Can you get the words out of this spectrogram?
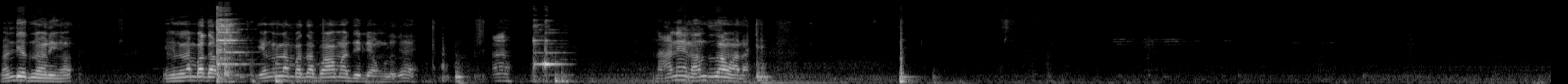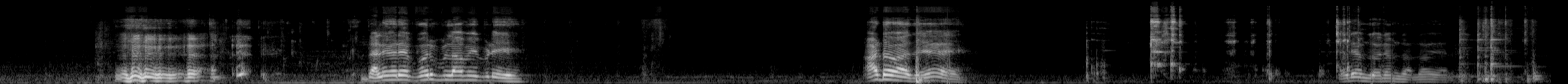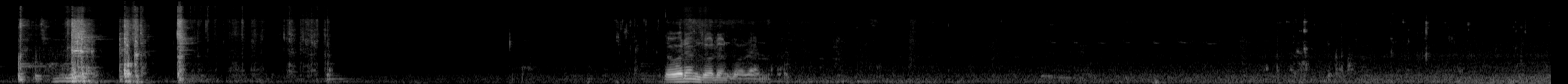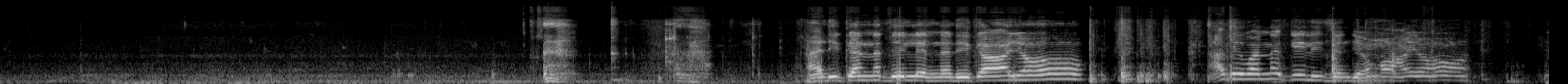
வண்டி எடுத்துன்னு வரீங்க எங்களெல்லாம் பார்த்தா எங்களெல்லாம் பார்த்தா பாவமாக தெரியல உங்களுக்கு? ஆ. நானே நடந்து தான் வரேன். தலைவரே பொறுப்பு இல்லாம இப்படி. ஆட்டோவா அது? ஒரே நிமிஷம் ஒரே நிமிஷம் இதோ வரேன். இதோ ஒரே நிமிஷம் ஒரே நிமிஷம் அது வண்ண கிளி செஞ்ச மாயம்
